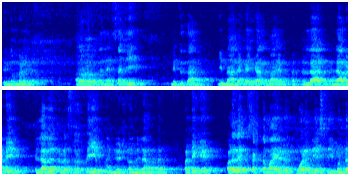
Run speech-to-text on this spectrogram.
തെങ്ങുംപള്ളിൽ അതോടൊപ്പം തന്നെ സജി മിത്തുത്താനി ഈ നാല് കൈക്കാരന്മാരും മറ്റെല്ലാ എല്ലാവരുടെയും എല്ലാവിധത്തിലുള്ള ശ്രദ്ധയും അന്വേഷണവും എല്ലാം ഉണ്ട് പള്ളിക്ക് വളരെ ശക്തമായ ഒരു വോളണ്ടിയേഴ്സ് ടീമുണ്ട്.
